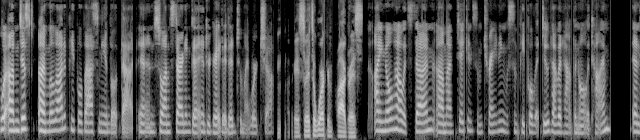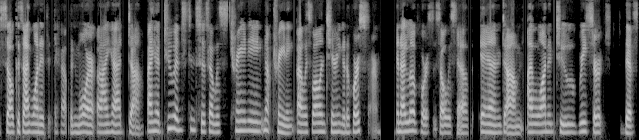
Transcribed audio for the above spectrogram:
Well, I'm just um a lot of people have asked me about that, and so I'm starting to integrate it into my workshop. Okay, so it's a work in progress. I know how it's done. Um, I've taken some training with some people that do have it happen all the time, and so because I wanted it to happen more, I had uh, I had two instances. I was training, not training. I was volunteering at a horse farm, and I love horses, always have. And um, I wanted to research this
